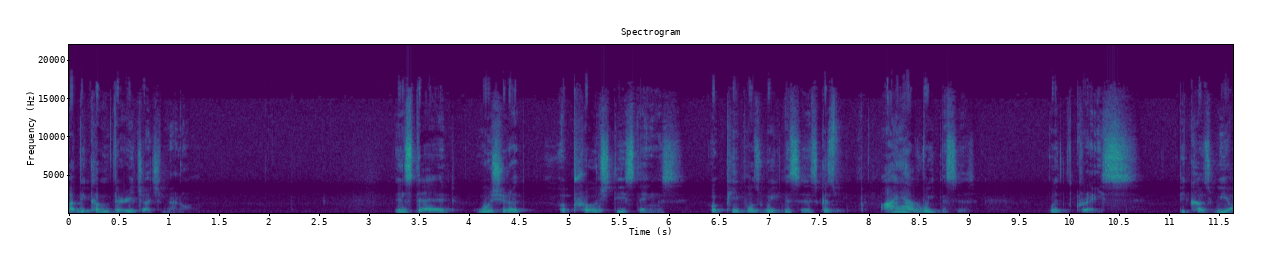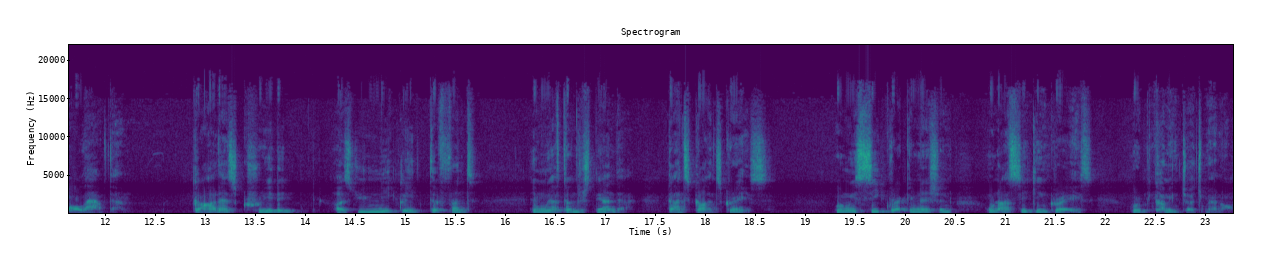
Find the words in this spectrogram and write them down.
I become very judgmental. Instead, we should approach these things or people's weaknesses, because I have weaknesses, with grace, because we all have them. God has created us uniquely different and we have to understand that. That's God's grace. When we seek recognition, we're not seeking grace, we're becoming judgmental.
